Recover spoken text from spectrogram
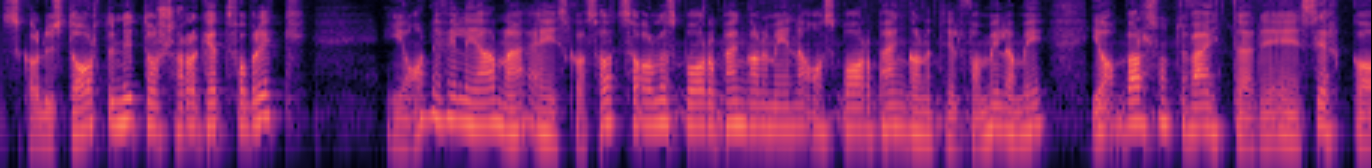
Skal du starte nyttårsrakettfabrikk? Ja, det vil jeg gjerne. Jeg skal satse alle sparepengene mine og spare pengene til familien min. Ja, bare sånn du veit det, det er ca.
